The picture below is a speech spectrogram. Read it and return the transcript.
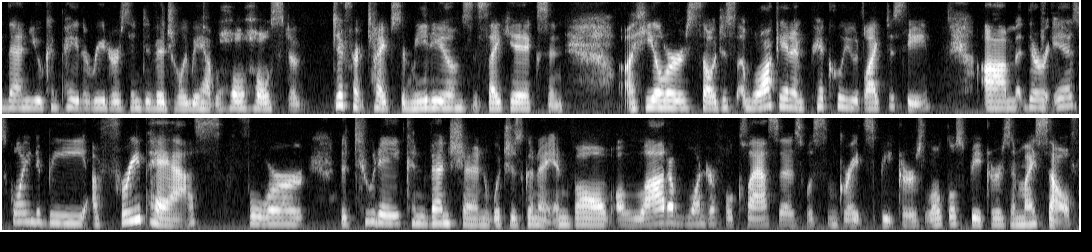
then you can pay the readers individually. We have a whole host of different types of mediums and psychics and uh, healers. So just walk in and pick who you'd like to see. Um, there is going to be a free pass for the two day convention, which is going to involve a lot of wonderful classes with some great speakers, local speakers, and myself.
